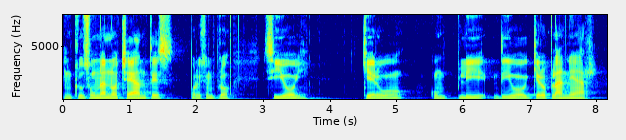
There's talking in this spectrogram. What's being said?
incluso una noche antes, por ejemplo, si hoy quiero cumplir, digo, quiero planear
